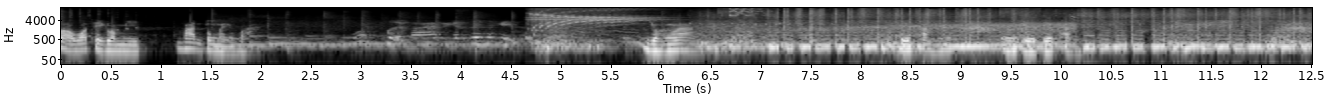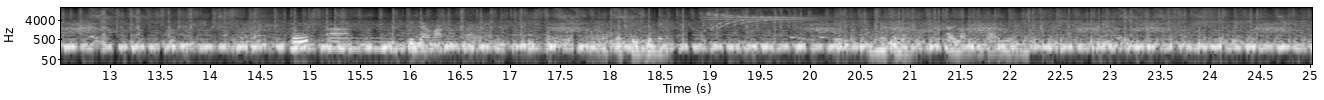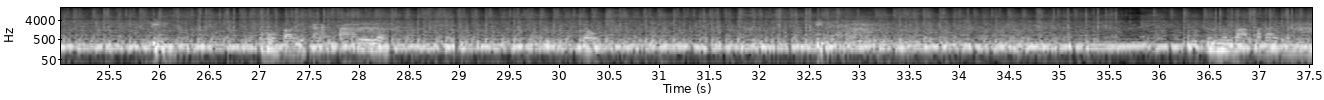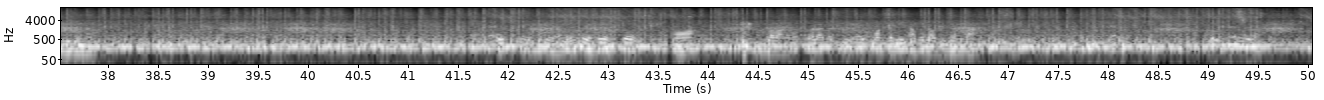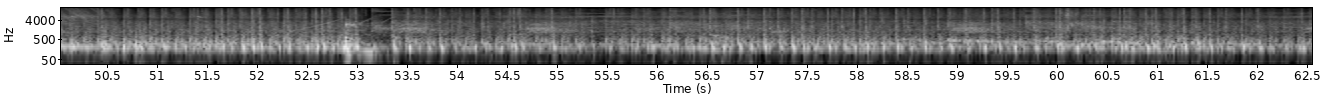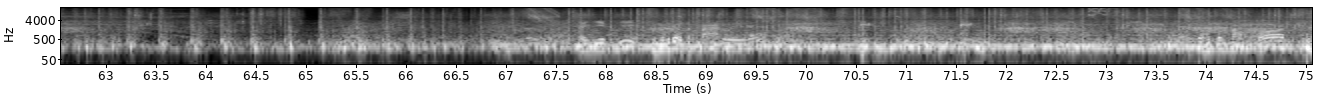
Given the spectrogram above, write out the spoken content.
ต่อวอเทคเรามีบ้านตรงไหนวะ โอ้ยเปิดบ้านอยู่ยังเพื่อนจะเห็นอยู่ข้างล่างเซฟพันเนี่ยเออเซฟเซฟพันเซฟพันกินยาวัดก็ได้ปกติใช่ไหมเนี่ยไม่เป็นไรใครเราใช้อยู่โอ้โหต่ออยู่กลางบ้านเลยเลย ดี๋ยวมันวาร์ปมาได้ตรงนี้นะโอ้โหโอ้โหโอ้โหอ๋อระวังเวลาจะยิงไอ้มอนตัวนี้ทำให้เราบินลำบากแต่เย็นพี่ถึงไม่ได้ออกจากบ้านเลยออกจากบ้านก่อนไม่กล้าไป โ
